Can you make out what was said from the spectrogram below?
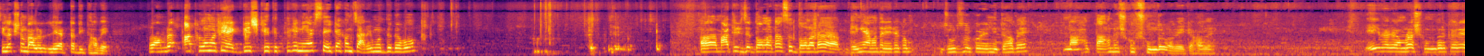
সিলেকশন বালুর লেয়ারটা দিতে হবে। তো আমরা আঠালো মাটি এক ডিশ ক্ষেতের থেকে নিয়ে আসছি, এইটা এখন চারের মধ্যে দেবো। মাটির যে দলাটা আছে, দলাটা ভেঙে আমাদের এরকম জোর জোর করে নিতে হবে। না, তাহলে খুব সুন্দরভাবে এটা হবে। এইভাবে আমরা সুন্দর করে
